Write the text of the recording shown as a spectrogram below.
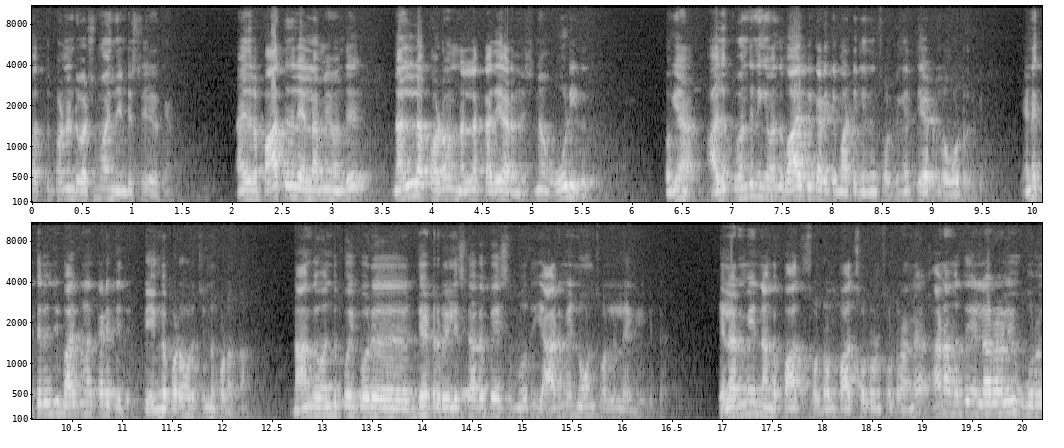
பத்து பன்னெண்டு வருஷமா இந்த இண்டஸ்ட்ரியில் இருக்கேன். நான் இதுல பார்த்ததுல எல்லாமே வந்து நல்ல படம் நல்ல கதையா இருந்துச்சுன்னா ஓடிடுது. ஓகே அதுக்கு வந்து நீங்கள் வந்து வாய்ப்பு கிடைக்க மாட்டேங்குதுன்னு சொல்கிறீங்க தேட்டரில் ஓடுறதுக்கு. எனக்கு தெரிஞ்சு வாய்ப்புலாம் கிடைக்குது. இப்போ எங்கள் படம் ஒரு சின்ன படம் தான். நாங்கள் வந்து போய் இப்போ ஒரு தேட்டர் ரிலீஸ்க்காக பேசும்போது யாருமே நோன் சொல்லலை எங்ககிட்ட. எல்லாருமே நாங்கள் பார்த்து சொல்கிறோம் பார்த்து சொல்கிறோம்னு சொல்கிறாங்க ஆனால் வந்து எல்லாராலையும் ஒரு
